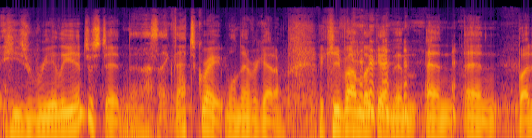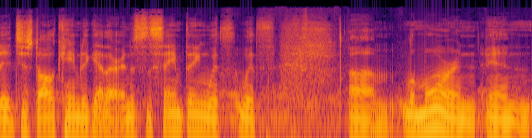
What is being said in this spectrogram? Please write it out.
he's really interested. And I was like that's great. We'll never get him. I keep on looking and and and but it just all came together. And it's the same thing with with um, Lamorne and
